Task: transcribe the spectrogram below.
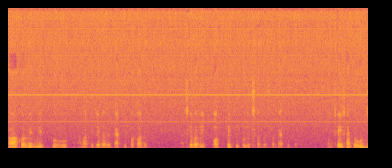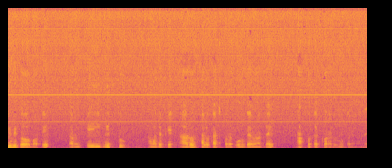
সহকর্মীর মৃত্যু আমাকে যেভাবে ব্যথিত করে সেভাবেই প্রত্যেকটি পুলিশ সদস্য ব্যথিত। এবং সেই সাথে উজ্জীবিত বটে, কারণ এই মৃত্যু আমাদেরকে আরও ভালো কাজ করার অনুপ্রেরণা দেয়, আত্মত্যাগ করার অনুপ্রেরণা দেয়।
